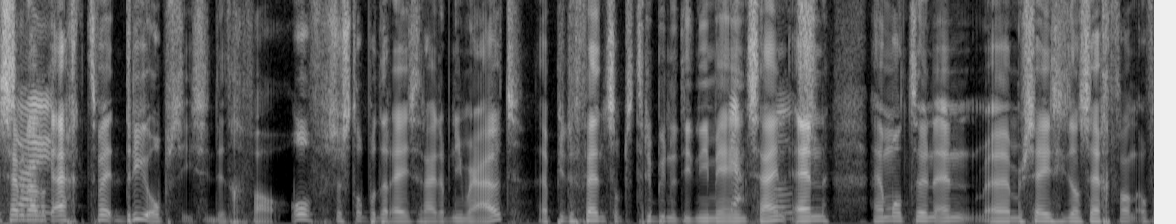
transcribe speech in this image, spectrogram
ze hebben namelijk eigenlijk twee, drie opties in dit geval. Of ze stoppen de race, rijden op niet meer uit. Heb je de fans op de tribune die het niet mee Ja, eens zijn. En Hamilton en eh, Mercedes die dan zeggen van, of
